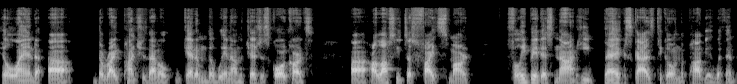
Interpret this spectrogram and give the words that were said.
He'll land uh, the right punches that'll get him the win on the judges' scorecards. Uh, Arlovski just fights smart. Felipe does not. He begs guys to go in the pocket with him,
